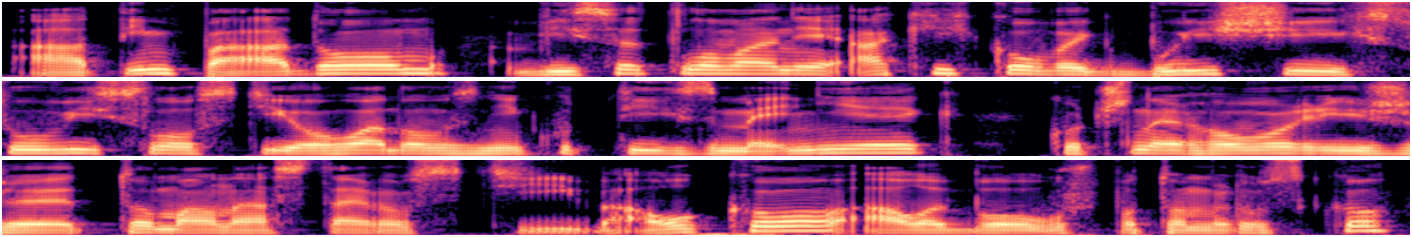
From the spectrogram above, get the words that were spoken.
a tým pádom vysvetľovanie akýchkoľvek bližších súvislostí ohľadom vzniku tých zmeniek Kočner hovorí, že to mal na starosti Valko alebo už potom Rusko,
